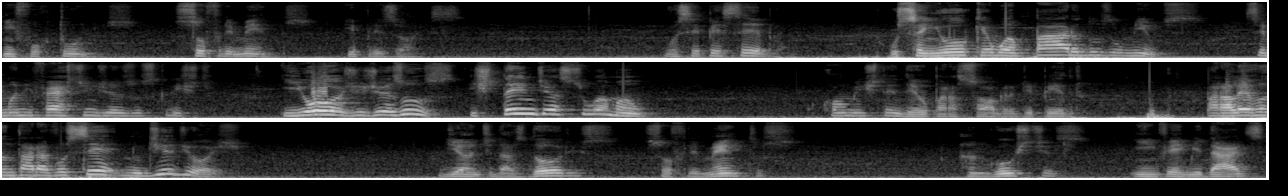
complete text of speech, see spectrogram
infortúnios, sofrimentos e prisões. Você perceba, o Senhor, que é o amparo dos humildes, se manifesta em Jesus Cristo. E hoje Jesus estende a sua mão como estendeu para a sogra de Pedro, para levantar a você no dia de hoje, diante das dores, sofrimentos, angústias e enfermidades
